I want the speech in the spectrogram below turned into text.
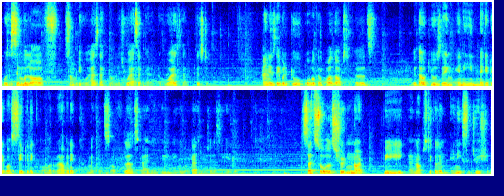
who is a symbol of somebody who has that knowledge who has that character who has that wisdom and is able to overcome all the obstacles without using any negative or satanic or ravanic methods of lust, anger, greed, ego, attachment, jealousy, hatred. Such souls should not be an obstacle in any situation.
